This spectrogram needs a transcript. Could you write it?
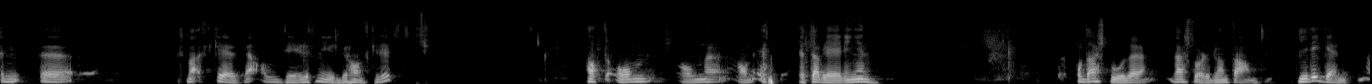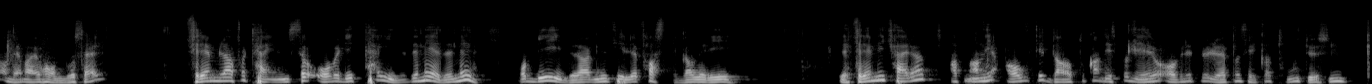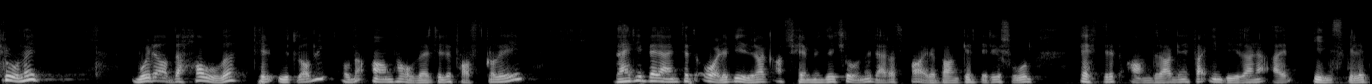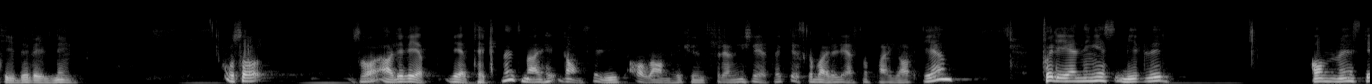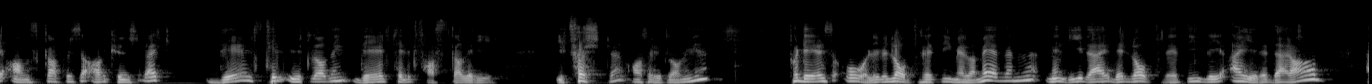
uh, som er skrevet med aldeles nydelig håndskrift, at om, om, om etableringen Og der, det, der står det bl.a.: Dirigenten, og det var jo Holmboe selv, fremla fortegnelse over de tegnede medlemmer og bidragene til det faste galleri. Det fremgikk herav at man i alt til dato kan disponere over et beløp på ca. 2000 kroner, hvorav det halve til utlåning og det annen halvdel til det et fastgalleri. Deri beregnet et årlig bidrag av 500 kroner, derav Sparebankens direksjon etter et andragende fra innbyderne er innstilt til bevilgning. Og så, så er det vedtektene, som er ganske lik alle andre kunstforeningers vedtekter. Jeg skal bare lese opp paragraf 1. Foreningens midler anvendes til anskaffelse av kunstverk, dels til utlåning, dels til et fast galleri. De første, altså utlåningene, fordeles årlig ved loddtrekning mellom medlemmene, men de der ved loddtrekning blir eiere derav,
